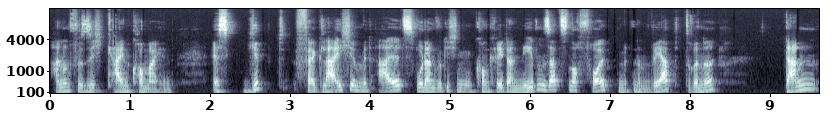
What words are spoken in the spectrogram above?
an und für sich kein Komma hin. Es gibt Vergleiche mit als, wo dann wirklich ein konkreter Nebensatz noch folgt mit einem Verb drinne. Dann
